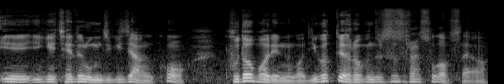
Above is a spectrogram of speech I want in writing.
이, 이게 제대로 움직이지 않고 굳어버리는 것. 이것도 여러분들 스스로 할 수가 없어요.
